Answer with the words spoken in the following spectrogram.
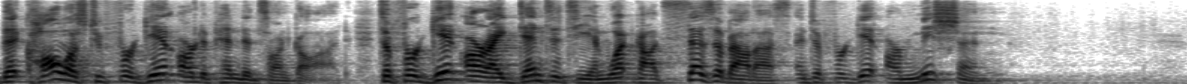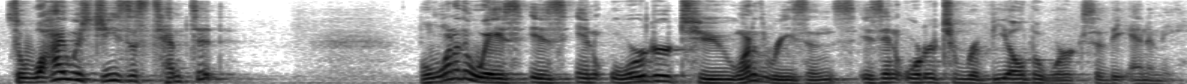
that call us to forget our dependence on God, to forget our identity and what God says about us, and to forget our mission. So, why was Jesus tempted? Well, one of the ways is in order to, one of the reasons is in order to reveal the works of the enemy.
